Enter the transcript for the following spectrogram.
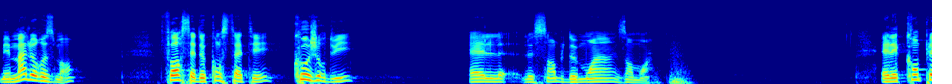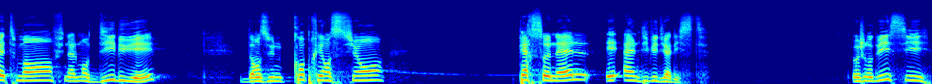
Mais malheureusement, force est de constater qu'aujourd'hui, elle le semble de moins en moins. Elle est complètement, finalement, diluée dans une compréhension personnelle et individualiste. Aujourd'hui, si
